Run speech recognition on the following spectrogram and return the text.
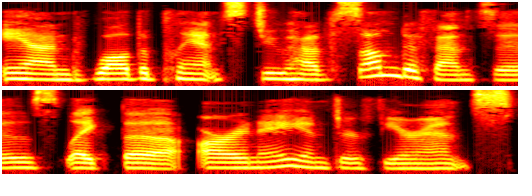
And while the plants do have some defenses, like the RNA interference,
